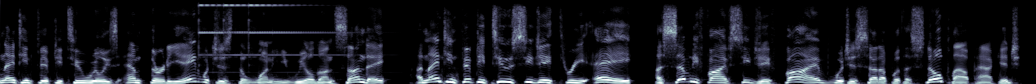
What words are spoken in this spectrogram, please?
1952 Willys M38, which is the one he wheeled on Sunday, a 1952 CJ3A, a 75 CJ5, which is set up with a snowplow package,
